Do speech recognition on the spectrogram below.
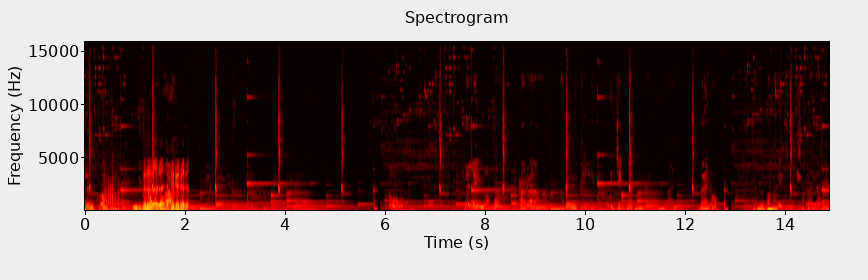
Pag-aralan ko. Hindi ko makuha. So, lalayo ako para marinig. I-check natin kung ano, gaano, gaano ba marinig siya kalayo.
